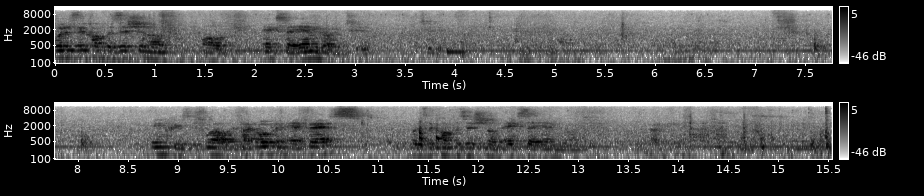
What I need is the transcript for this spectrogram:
what is the composition of, of XAM going to, to do? Increase as well. If I open FS, what is the composition of XAM going to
